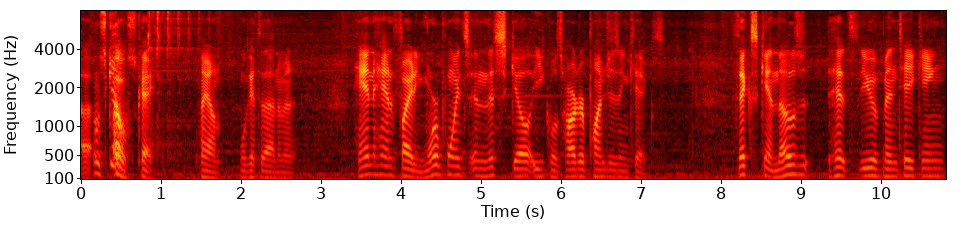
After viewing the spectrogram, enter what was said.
Uh, Oh, skills. Oh, okay. Hang on. We'll get to that in a minute. Hand to hand fighting. More points in this skill equals harder punches and kicks. Thick skin. Those hits you have been taking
